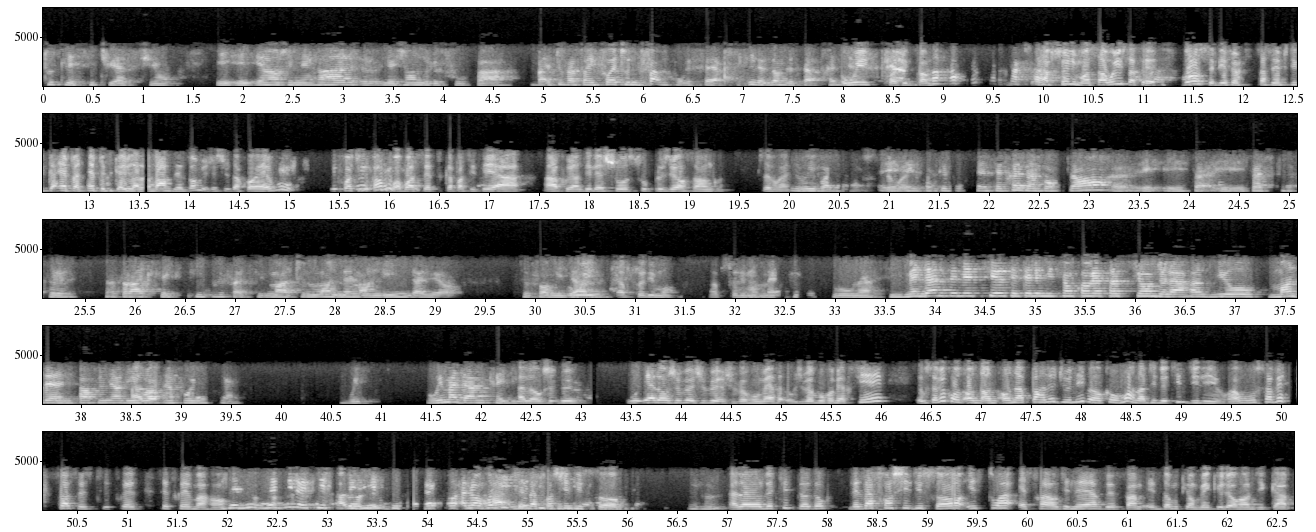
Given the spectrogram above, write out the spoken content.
toutes les situations. Et, et, en général, les gens ne le font pas. Bah, de toute façon, il faut être une femme pour le faire. Les hommes le savent très bien. Oui, il faut être une femme. Absolument, ça oui, ça fait. Bon, c'est bien fait. Ça, c'est un petit, un, un petit caillou dans la barre des hommes, mais je suis d'accord avec vous. Il faut être une femme pour avoir cette capacité à, à appréhender les choses sous plusieurs angles. c'est vrai. Oui, voilà. parce que c'est très important euh, et, et, ça, et ça, ça, sera accessible facilement à tout le monde, même en ligne d'ailleurs. C'est formidable. Oui, absolument. Absolument. Merci beaucoup, merci. Mesdames et messieurs, c'était l'émission Conversation de la radio Mondaine, partenaire des Alors, Info Oui. Oui, Madame Crédit. Alors, je veux, oui, alors je veux, je veux, je veux vous, je veux vous remercier. Et vous savez qu'on on, a parlé du livre, comment on a dit le titre du livre. Hein. Vous savez, ça c'est très, très marrant. J'ai dit, dit, le titre alors, du livre. Alors, redites ah, les affranchis du sort. Mm-hmm. Alors, le titre, donc, Les affranchis du sort, histoire extraordinaire de femmes et d'hommes qui ont vaincu leur handicap,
